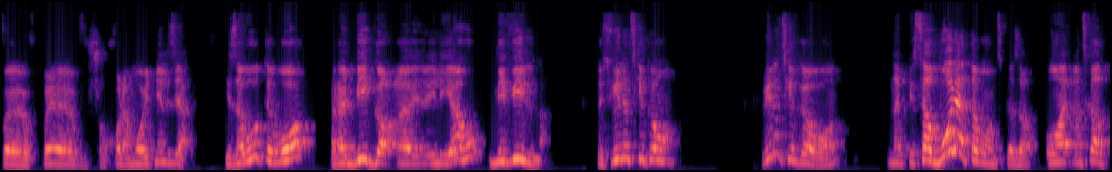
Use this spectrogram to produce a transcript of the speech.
в, в, в шухолямоид нельзя. И зовут его Раби э, Ильягу Мивильна. То есть Вилинский Гаон. Вилинский Гаон написал, более того, он сказал, он, он сказал,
